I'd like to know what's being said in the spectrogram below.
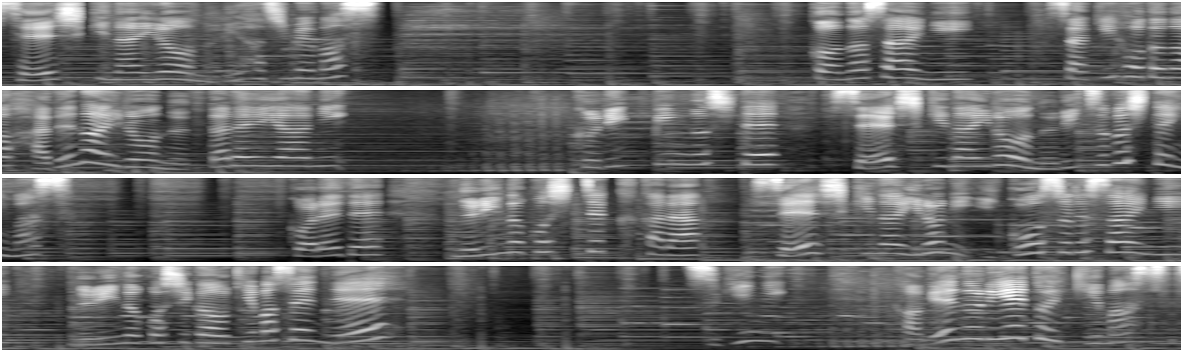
正式な色を塗り始めます。この際に先ほどの派手な色を塗ったレイヤーにクリッピングして正式な色を塗りつぶしています。これで塗り残しチェックから正式な色に移行する際に塗り残しが起きませんね。次に影塗りへと行きます。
